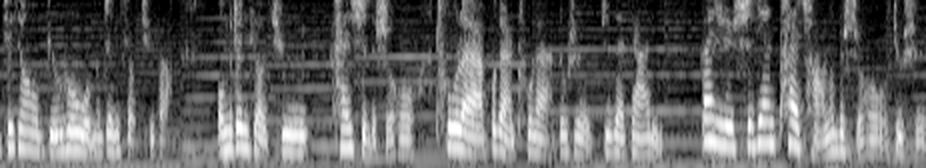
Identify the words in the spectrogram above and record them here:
就像比如说我们这个小区吧，我们这个小区开始的时候出来啊不敢出来，都是居在家里，但是时间太长了的时候，就是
